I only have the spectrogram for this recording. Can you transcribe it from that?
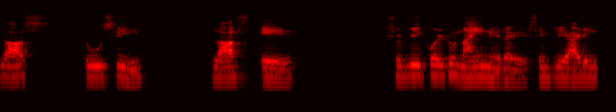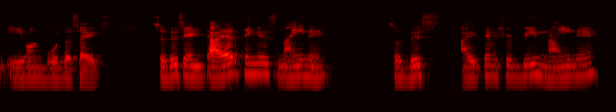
plus 2C plus A should be equal to 9A, right? Simply adding A on both the sides. So this entire thing is 9A. So this item should be 9A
